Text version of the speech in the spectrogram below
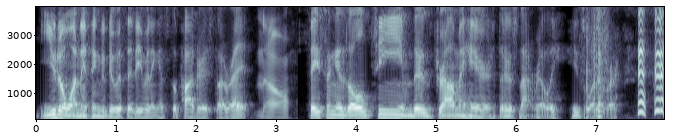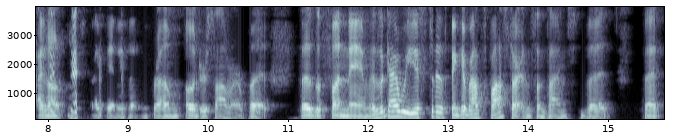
You don't want anything to do with it even against the Padres though, right? No. Facing his old team, there's drama here. There's not really. He's whatever. I don't expect anything from Odrisamer, but that is a fun name. There's a guy we used to think about spot starting sometimes, but that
